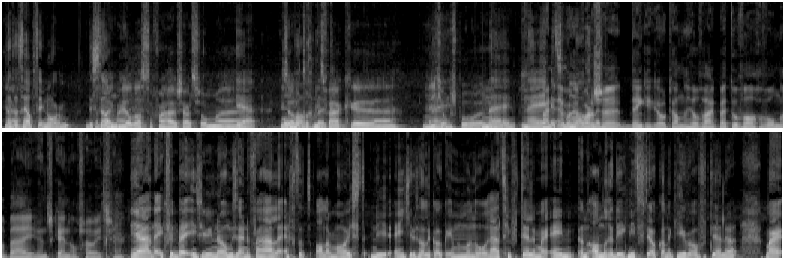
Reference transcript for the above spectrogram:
Nou, dat helpt enorm. Dus het dan, lijkt me heel lastig voor een huisarts om... Uh, ja, die zouden toch niet vaak uh, eentje opsporen? Nee, nee. Maar, en worden ze denk ik ook dan heel vaak bij toeval gevonden bij een scan of zoiets? Hè? Ja, nee, ik vind bij insulinomen zijn de verhalen echt het allermooist. En die eentje zal ik ook in mijn oratie vertellen. Maar een, een andere die ik niet vertel, kan ik hier wel vertellen. Maar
